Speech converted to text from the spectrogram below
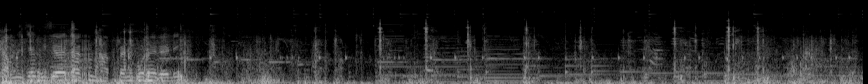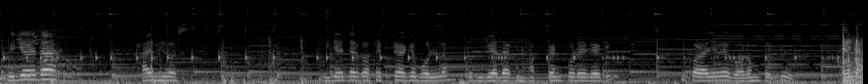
সামনে যে বিজয়দা এখন হাফ প্যান্ট পরে রেডি বিজয়দা হাই ভিউয়ার্স বিজয়দার কথা একটু আগে বললাম তো বিজয়দা এখন হাফ প্যান্ট পরে রেডি কি করা যাবে? গরম প্রচুর। তাই না?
